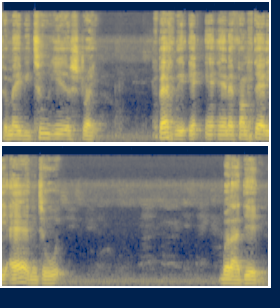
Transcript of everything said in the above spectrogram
for maybe two years straight. Especially, and if I'm steady adding to it. But I didn't.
